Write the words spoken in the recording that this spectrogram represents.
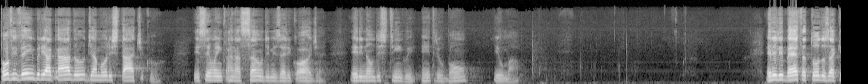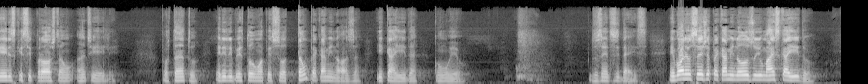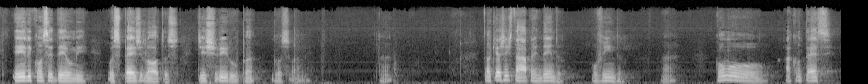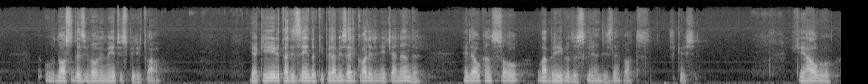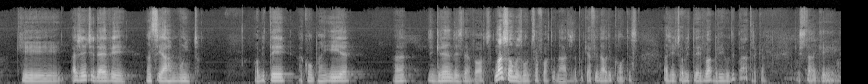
Por viver embriagado de amor estático e ser uma encarnação de misericórdia, ele não distingue entre o bom e o mal. Ele liberta todos aqueles que se prostam ante ele. Portanto, ele libertou uma pessoa tão pecaminosa e caída como eu. 210. Embora eu seja pecaminoso e o mais caído, ele concedeu-me os pés de lótus de Sri Rupa Goswami. Tá? Então aqui a gente está aprendendo, ouvindo, né? como acontece o nosso desenvolvimento espiritual. E aqui ele está dizendo que pela misericórdia de Nityananda, ele alcançou o abrigo dos grandes devotos de Krishna. Que é algo que a gente deve ansiar muito, obter a companhia né, de grandes devotos. Nós somos muito afortunados, né, porque afinal de contas a gente obteve o abrigo de Pátrica, está aqui.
